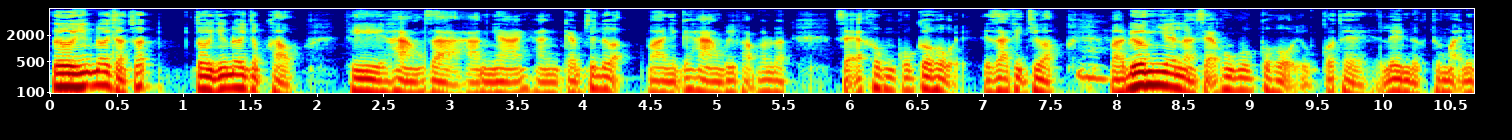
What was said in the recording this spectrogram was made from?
từ những nơi sản xuất, từ những nơi nhập khẩu thì hàng giả, hàng nhái, hàng kém chất lượng và những cái hàng vi phạm pháp luật sẽ không có cơ hội để ra thị trường. Dạ. và đương nhiên là sẽ không có cơ hội có thể lên được thương mại điện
